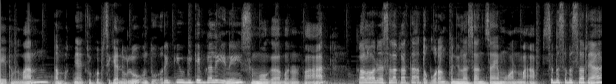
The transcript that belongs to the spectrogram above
Oke teman-teman, tampaknya cukup sekian dulu untuk review Gcam kali ini. Semoga bermanfaat. Kalau ada salah kata atau kurang penjelasan, saya mohon maaf sebesar-besarnya.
